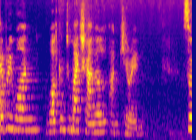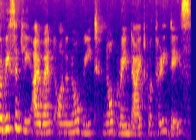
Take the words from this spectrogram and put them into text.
everyone, welcome to my channel. I'm Kiran. So recently I went on a no wheat, no grain diet for 30 days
